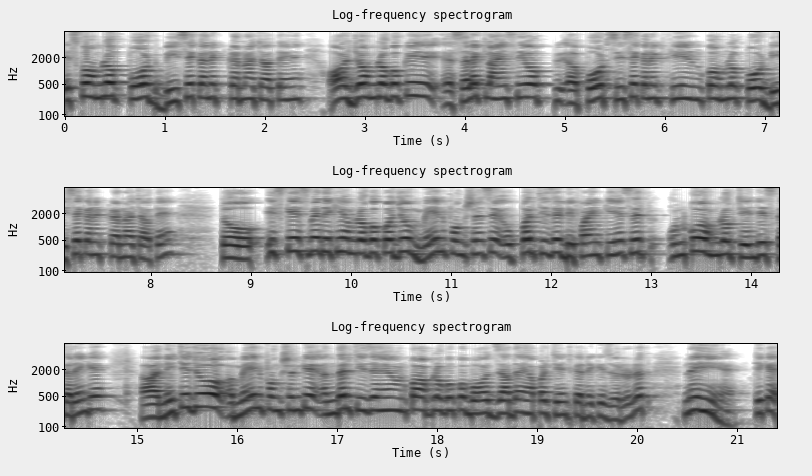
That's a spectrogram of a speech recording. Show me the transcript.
इसको हम लोग पोर्ट बी से कनेक्ट करना चाहते हैं और जो हम लोगों की सेलेक्ट लाइन्स थी वो पोर्ट सी से कनेक्ट थी उनको हम लोग पोर्ट डी से कनेक्ट करना चाहते हैं। तो इस केस में देखिए हम लोगों को जो मेन फ़ंक्शन से ऊपर चीज़ें डिफाइन की हैं सिर्फ़ उनको हम लोग चेंजेस करेंगे। आ, नीचे जो मेन फ़ंक्शन के अंदर चीज़ें हैं उनको आप लोगों को बहुत ज़्यादा यहाँ पर चेंज करने की ज़रूरत नहीं है ठीक है?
